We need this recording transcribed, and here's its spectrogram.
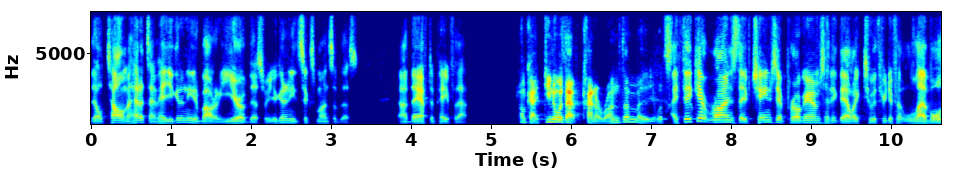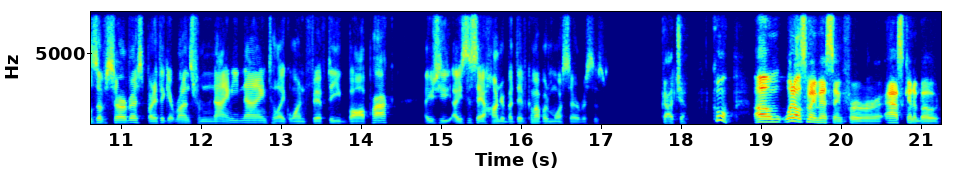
they'll tell them ahead of time, hey, you're going to need about a year of this or you're going to need six months of this. Uh, they have to pay for that. Okay. Do you know what that kind of runs them? What's I think it runs, they've changed their programs. I think they have like two or three different levels of service, but I think it runs from 99 to like 150 ballpark. I usually, I used to say 100, but they've come up with more services. Gotcha. Cool. Um, what else am I missing for asking about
